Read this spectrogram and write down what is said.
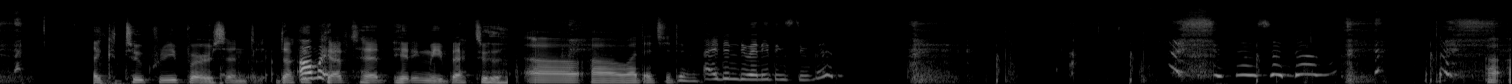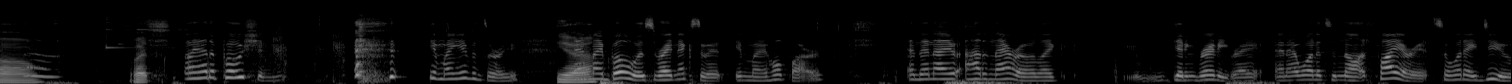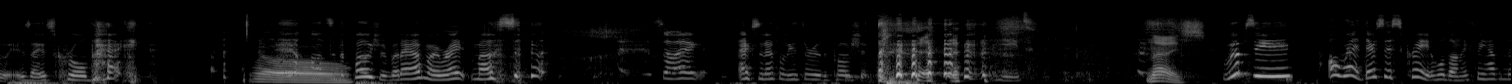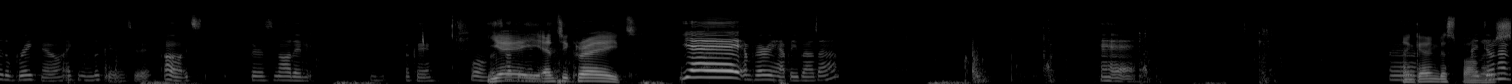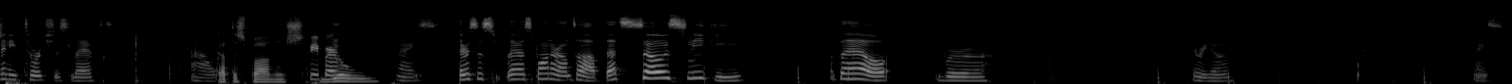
Like two creepers, and Ducky Oh my- kept head hitting me back to them. oh, oh, what did you do? I didn't do anything stupid. that was so dumb. Uh oh. What? I had a potion in my inventory, Yeah. and my bow was right next to it in my hotbar. And then I had an arrow, like getting ready, right? And I wanted to not fire it. So what I do is I scroll back onto the Oh. potion, but I have my right mouse. so I accidentally threw the potion. Nice. Whoopsie! Oh right, there's this crate. Hold on, if we have a little break now, I can look into it. Oh, it's there's not any. Okay. Well, there's nothing in Yay, empty crate. Yay! I'm very happy about that. I'm Uh, getting the spawners. I don't have any torches left. Ow. Got the spawners. Creeper. Yo. Nice. There's a s- uh, spawner on top. That's so sneaky. What the hell? Bruh. There we go. Nice.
